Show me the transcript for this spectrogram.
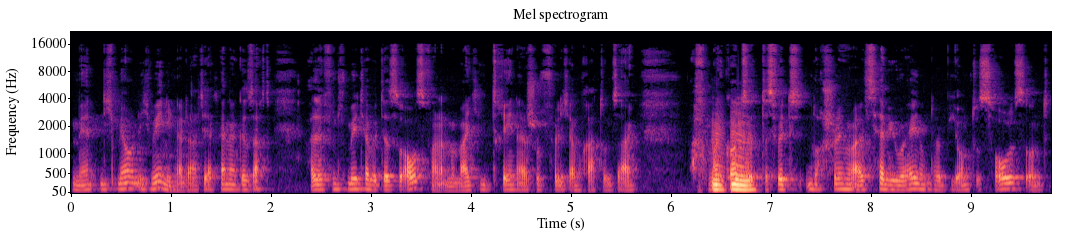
mehr, nicht mehr und nicht weniger. Da hat ja keiner gesagt, alle fünf Meter wird das so ausfallen. Aber manche Trainer ist schon völlig am Rad und sagen, ach mein mhm. Gott, das wird noch schlimmer als Heavy Rain oder Beyond the Souls und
